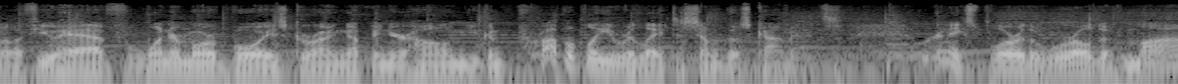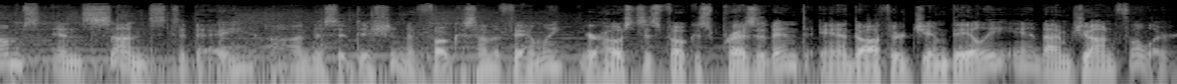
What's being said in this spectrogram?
Well, if you have one or more boys growing up in your home, you can probably relate to some of those comments. We're going to explore the world of moms and sons today on this edition of Focus on the Family. Your host is Focus President and author Jim Daly, and I'm John Fuller.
